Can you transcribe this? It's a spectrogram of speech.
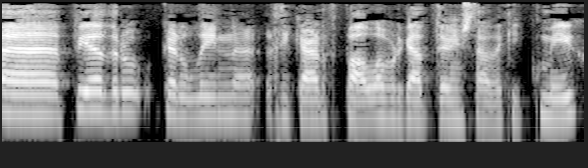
Uh, Pedro, Carolina, Ricardo, Paulo, obrigado por terem estado aqui comigo.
